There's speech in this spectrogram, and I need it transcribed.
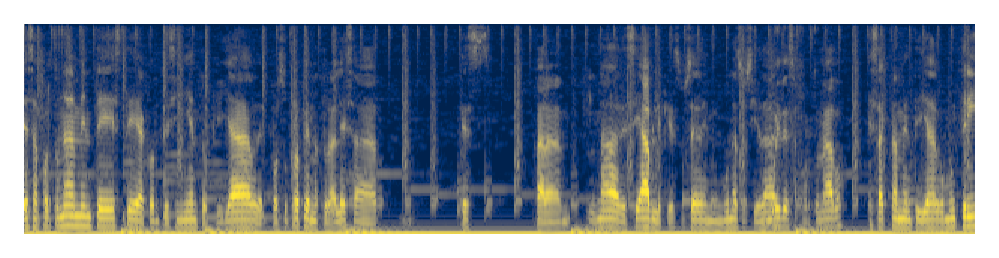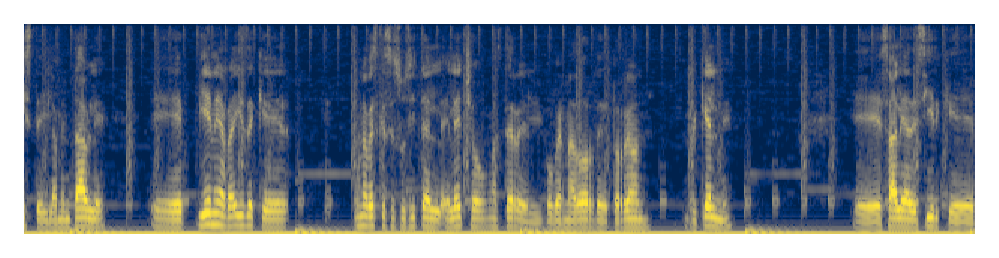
desafortunadamente este acontecimiento que ya por su propia naturaleza es para nada deseable que suceda en ninguna sociedad. Muy desafortunado. Exactamente, y es algo muy triste y lamentable. Eh, viene a raíz de que una vez que se suscita el, el hecho, Master, el gobernador de Torreón, Riquelme, eh, sale a decir que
